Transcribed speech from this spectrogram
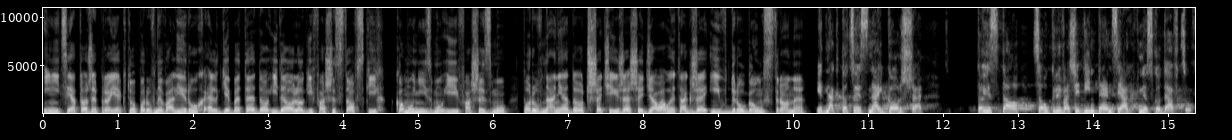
Inicjatorzy projektu porównywali ruch LGBT do ideologii faszystowskich, komunizmu i faszyzmu. Porównania do III Rzeszy działały także i w drugą stronę. Jednak to, co jest najgorsze, to jest to, co ukrywa się w intencjach wnioskodawców.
